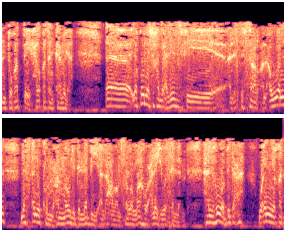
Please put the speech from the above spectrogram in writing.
أن تغطي حلقة كاملة. آه، يقول الشيخ عبد العزيز في الاستفسار الأول نسألكم عن مولد النبي الأعظم صلى الله عليه وسلم. هل هو بدعة؟ وإني قد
